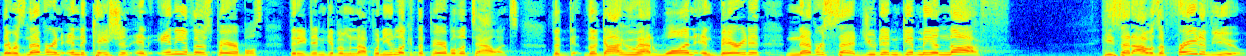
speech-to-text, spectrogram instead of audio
there was never an indication in any of those parables that he didn't give him enough. When you look at the parable of the talents, the, the guy who had one and buried it never said, You didn't give me enough. He said, I was afraid of you.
